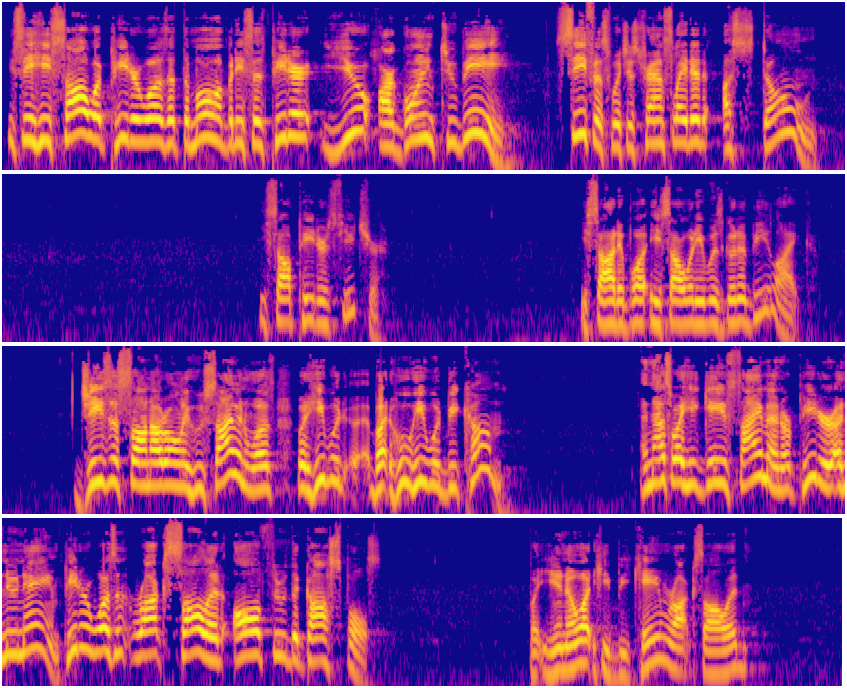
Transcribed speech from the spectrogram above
You see, he saw what Peter was at the moment, but he says, Peter, you are going to be Cephas, which is translated a stone. He saw Peter's future. He saw, what, he saw what he was going to be like. Jesus saw not only who Simon was, but, he would, but who he would become. And that's why he gave Simon or Peter a new name. Peter wasn't rock solid all through the Gospels. But you know what? He became rock solid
